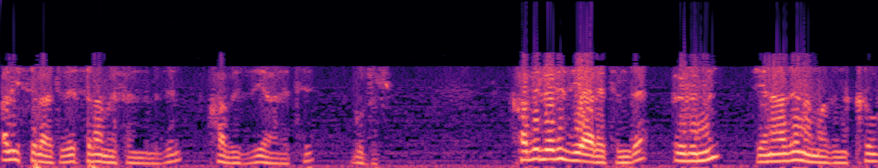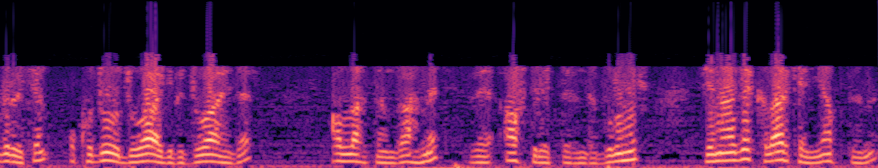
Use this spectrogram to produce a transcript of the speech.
Aleyhissalatü Vesselam Efendimizin kabir ziyareti budur. Kabirleri ziyaretinde ölünün cenaze namazını kıldırırken okuduğu dua gibi dua eder. Allah'tan rahmet ve af dileklerinde bulunur. Cenaze kılarken yaptığını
